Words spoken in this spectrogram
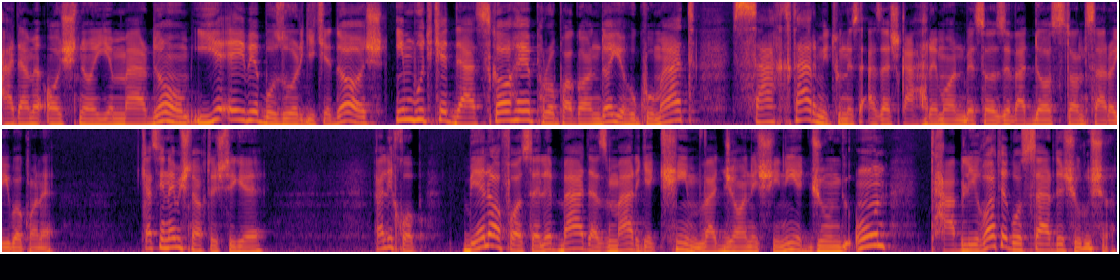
عدم آشنایی مردم یه عیب بزرگی که داشت این بود که دستگاه پروپاگاندای حکومت سختتر می‌تونست ازش قهرمان بسازه و داستان سرایی بکنه. کسی نمیشناختش دیگه. ولی خب بلا فاصله بعد از مرگ کیم و جانشینی جونگ اون تبلیغات گسترده شروع شد.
